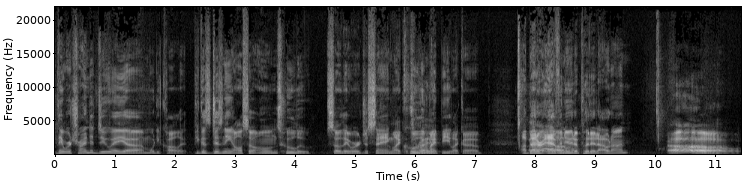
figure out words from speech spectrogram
They were trying to do a um, what do you call it? Because Disney also owns Hulu, so they were just saying like Hulu right. might be like a a better avenue Oh. to put it out on. Oh,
